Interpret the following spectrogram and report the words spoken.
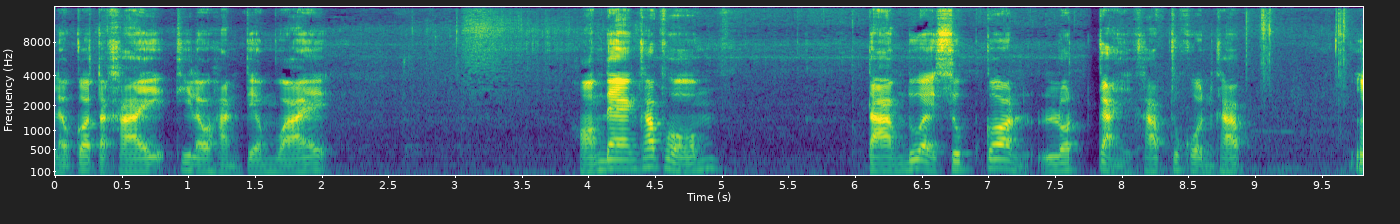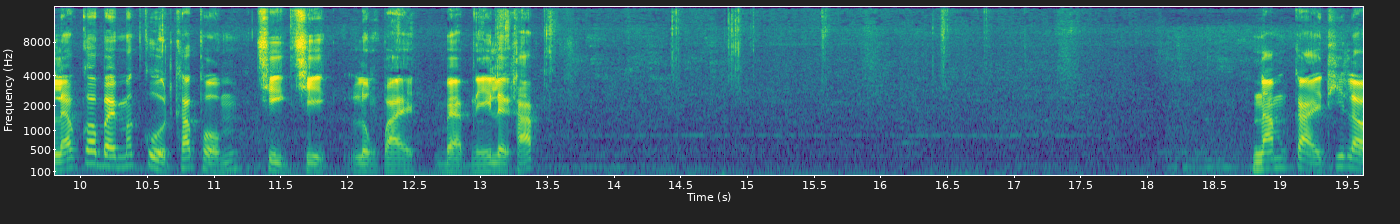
แล้วก็ตะไคร้ที่เราหั่นเตรียมไว้ หอมแดงครับผม ตามด้วยซุปก้อนรสไก่ครับทุกคนครับ แล้วก็ใบมะกรูดครับผมฉีกฉีกลงไปแบบนี้เลยครับ นำไก่ที่เรา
